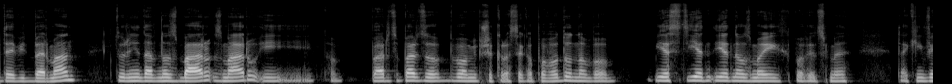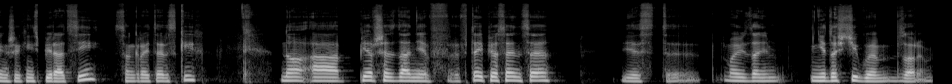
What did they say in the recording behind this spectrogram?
David Berman, który niedawno zmarł, zmarł i, no, bardzo, bardzo było mi przykro z tego powodu, no bo jest jed, jedną z moich, powiedzmy, takich większych inspiracji songwriterskich. No a pierwsze zdanie w, w tej piosence jest e, moim zdaniem niedościgłym wzorem.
